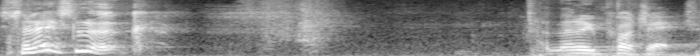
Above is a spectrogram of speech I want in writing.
So let's look at the new project.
